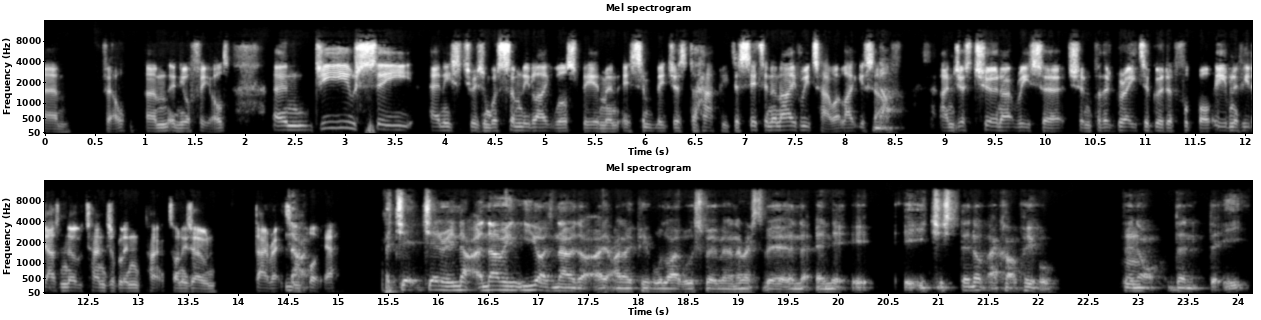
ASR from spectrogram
um, Phil, um, in your field. And do you see any situation where somebody like Will Spearman is simply just happy to sit in an ivory tower like yourself and just churn out research and for the greater good of football, even if he has no tangible impact on his own direct No. employer? Ge- generally, not, and I mean, you guys know that I, I know people like Will Spearman and the rest of it, and and it, it, it just they're not that kind of people. They're Mm. not. Then they,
